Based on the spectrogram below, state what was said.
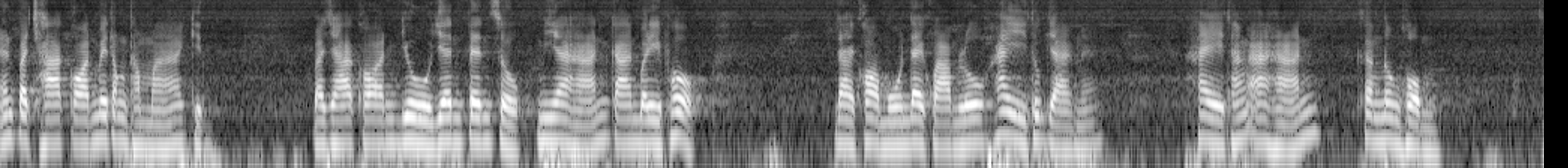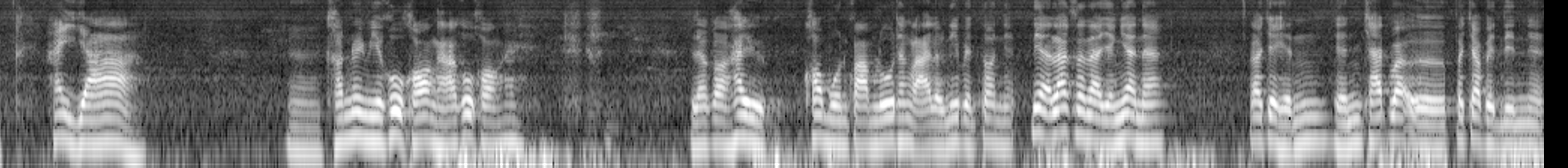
นั้นประชากรไม่ต้องทำมาหากิน ประชากรอยู่เย็นเป็นสุข มีอาหารการบริโภค ได้ข้อมูลได้ความรู้ให้ทุกอย่างนะให้ทั้งอาหารเครื่องนุ่งห่มให้ยาคันไม่มีคู่ครองหาคู่ครองให้ แล้วก็ให้ข้อมูลความรู้ทั้งหลายเหล่านี้เป็นต้นเนี่ยเนี่ยลักษณะอย่างเงี้ยนะเราจะเห็นเห็นชัดว่าเออพระเจ้าเป็นดินเนี่ย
